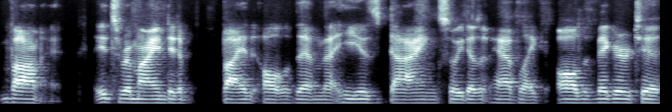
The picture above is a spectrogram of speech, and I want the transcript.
vomit. It's reminded by all of them that he is dying, so he doesn't have like all the vigor to,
